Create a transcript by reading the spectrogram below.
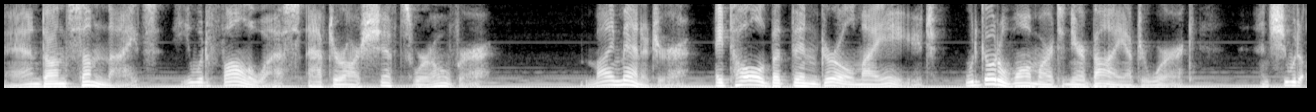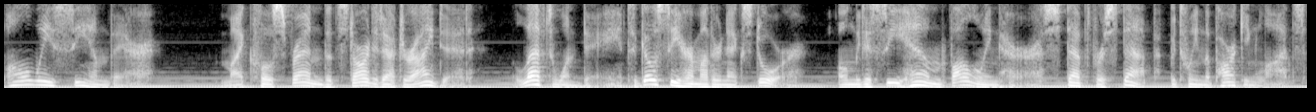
And on some nights, he would follow us after our shifts were over. My manager, a tall but thin girl my age, would go to Walmart nearby after work, and she would always see him there. My close friend that started after I did left one day to go see her mother next door, only to see him following her step for step between the parking lots.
